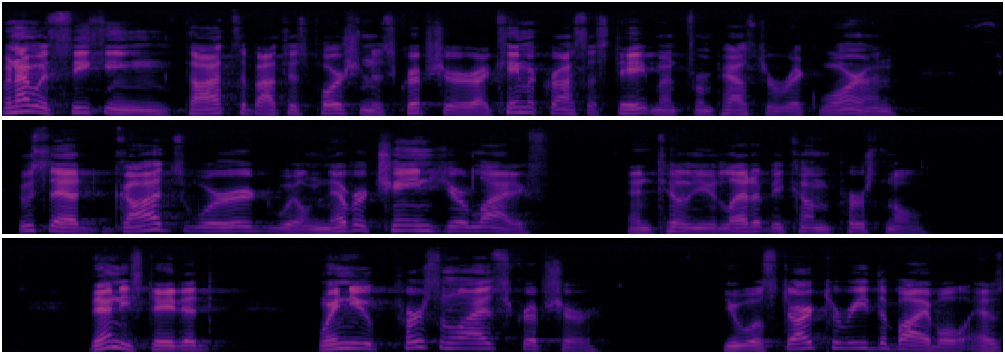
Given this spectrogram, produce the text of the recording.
When I was seeking thoughts about this portion of Scripture, I came across a statement from Pastor Rick Warren who said, God's Word will never change your life until you let it become personal. Then he stated, When you personalize Scripture, you will start to read the Bible as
